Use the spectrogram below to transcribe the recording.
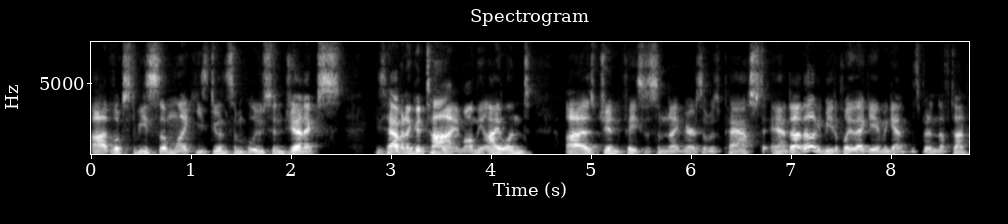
Uh, it looks to be some like he's doing some hallucinogenics. He's having a good time on the island uh, as Jin faces some nightmares of his past, and uh, that'll get me to play that game again. It's been enough time.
